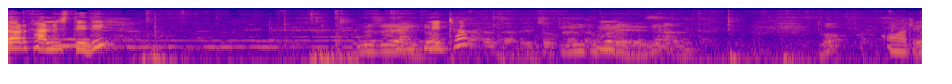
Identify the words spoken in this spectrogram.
दर खानुहोस् दिदी। मिठो? अरे।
